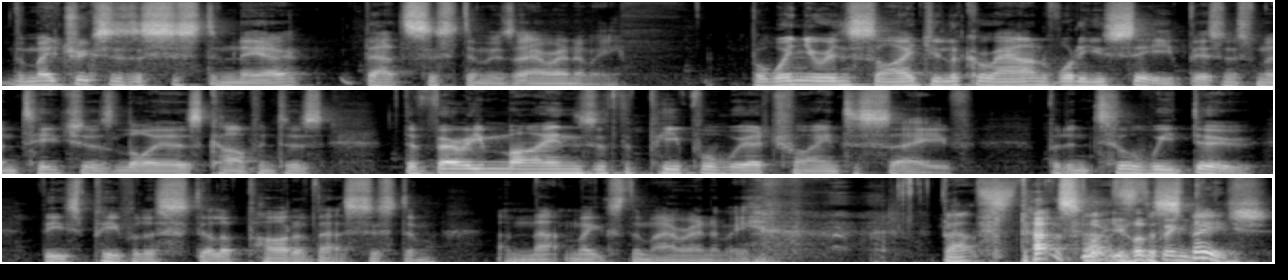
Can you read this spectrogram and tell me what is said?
The Matrix is a system, Neo. That system is our enemy. But when you're inside, you look around, what do you see? Businessmen, teachers, lawyers, carpenters, the very minds of the people we're trying to save. But until we do, these people are still a part of that system, and that makes them our enemy. That's That's what that's you're the thinking. speech.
